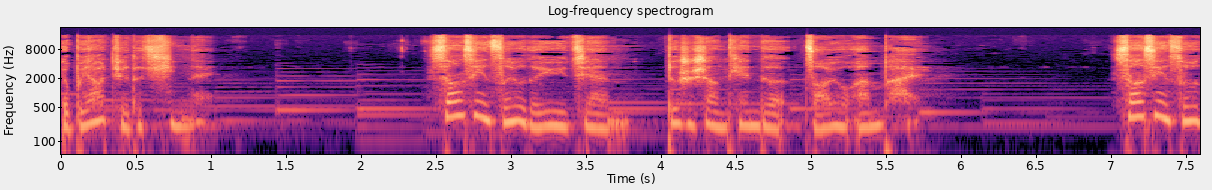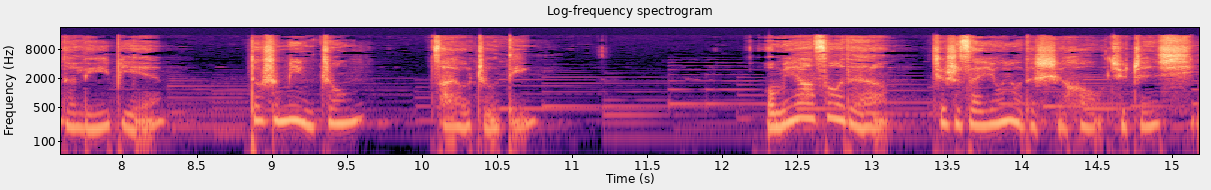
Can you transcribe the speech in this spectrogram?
也不要觉得气馁。相信所有的遇见都是上天的早有安排，相信所有的离别。都是命中早有注定。我们要做的，就是在拥有的时候去珍惜，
